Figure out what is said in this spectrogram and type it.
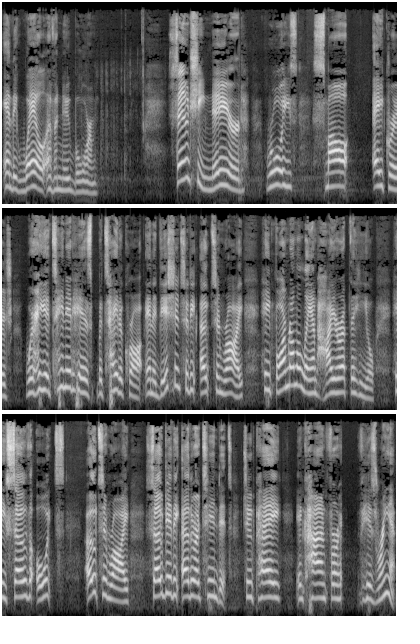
and the well of a newborn. Soon she neared Roy's small acreage where he had tended his potato crop. In addition to the oats and rye, he farmed on the land higher up the hill. He sowed the oats oats and rye, so did the other attendants to pay in kind for his rent.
